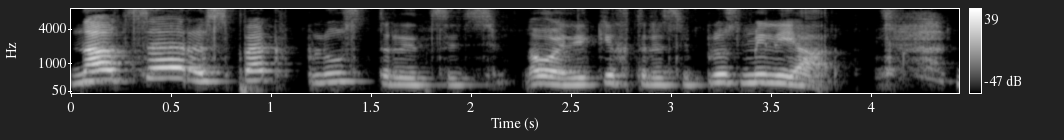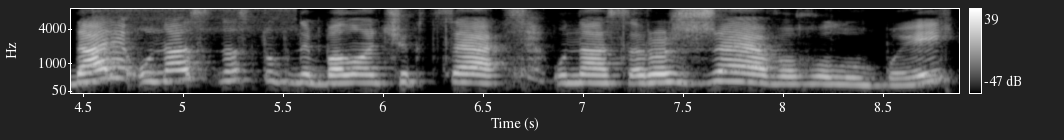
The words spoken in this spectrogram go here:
На це респект плюс 30. Ой, яких 30? Плюс мільярд. Далі у нас наступний балончик це у нас рожево-голубий.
